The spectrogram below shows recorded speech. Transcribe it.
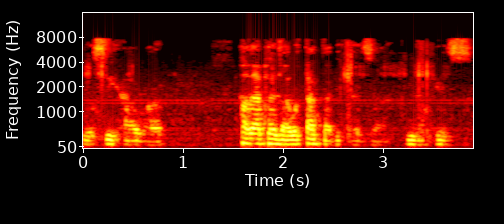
we'll see how uh, how that plays out with Tata because uh, you know his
